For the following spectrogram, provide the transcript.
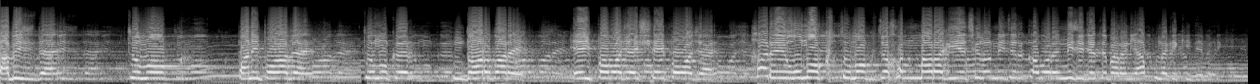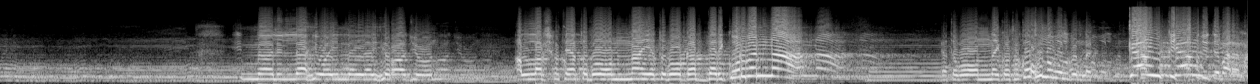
তাবিজ দেয়, তুমুক পানি পড়া দেয়, তুমুকের দরবারে এই পাওয়া যায়, সেই পাওয়া যায়। আরে, অমুক তুমুক যখন মারা গিয়েছিল, নিজের কবরে নিজে যেতে পারেনি, আপনাকে কি দেবে? আল্লাহর সাথে এত বড় অন্যায়, এত বড় গাদ্দারি করবেন না। এত বড় অন্যায় কথা কখনো বলবেন না। কেউ কিছু দিতে পারে না।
